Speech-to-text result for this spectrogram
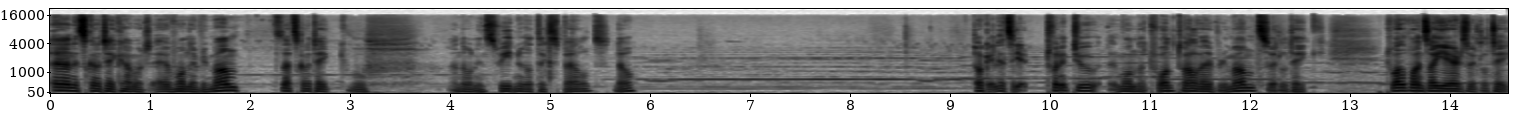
And it's gonna take how much? Uh, one every month. So that's gonna take... Oof. And the one in Sweden got expelled. No? Okay, let's see here. 22 and one at 112 every month, so it'll take 12 points a year, so it'll take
